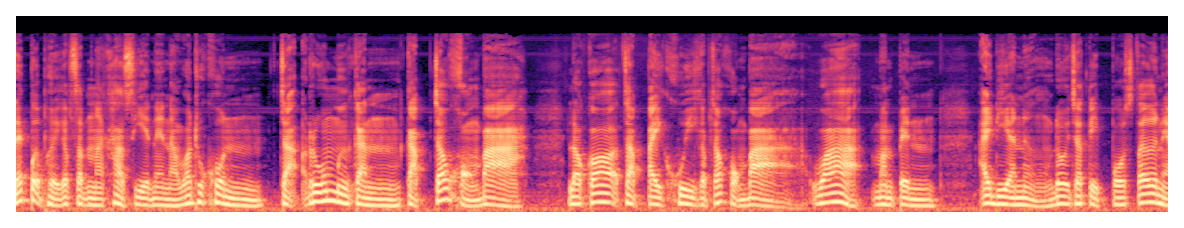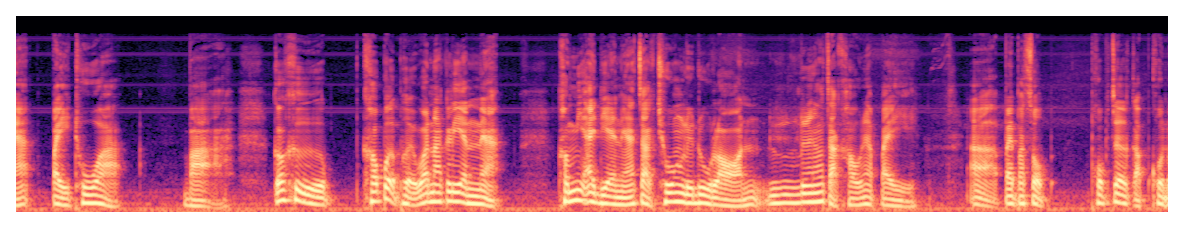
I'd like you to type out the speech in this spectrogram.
ได้เปิดเผยกับสำนักข่าว CNN นะว่าทุกคนจะร่วมมือกันกับเจ้าของบาร์แล้วก็จะไปคุยกับเจ้าของบาร์ว่ามันเป็นไอเดียหนึ่ง โดยจะติดโปสเตอร์เนี้ยไปทั่วบาร์ก็คือเขาเปิดเผยว่านักเรียนเนี่ยเขามีไอเดียเนี้ยจากช่วงฤดูร้อนเนื่องจากเขาเนี่ยไปไปประสบพบเจอกับคน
